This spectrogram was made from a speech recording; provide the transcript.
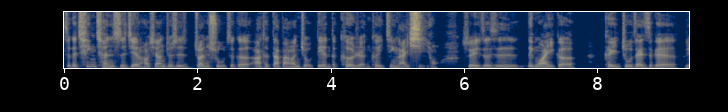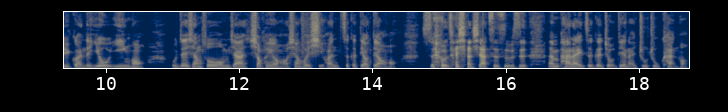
这个清晨时间好像就是专属这个 ART 大阪湾酒店的客人可以进来洗哦。所以这是另外一个可以住在这个旅馆的诱因哦。我在想说，我们家小朋友好像会喜欢这个调调哦，所以我在想下次是不是安排来这个酒店来住住看哦。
